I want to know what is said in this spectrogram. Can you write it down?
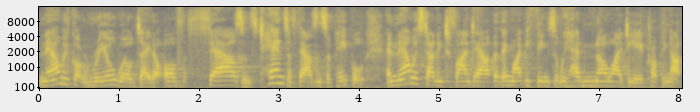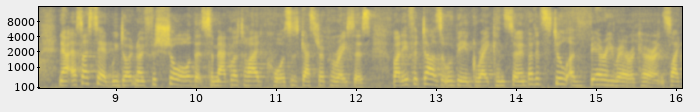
Now we've got real world data of thousands, tens of thousands of people, and now we're starting to find out that there might be things that we had no idea cropping up. Now, as I said, we don't know for sure that semaglutide causes gastroparesis, but if it does, it would be a great concern, but it's still a very rare occurrence. Like,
